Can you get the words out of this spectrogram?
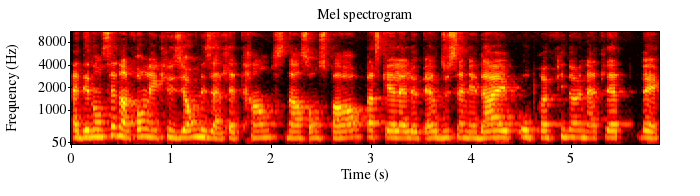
elle dénonçait dans le fond l'inclusion des athlètes trans dans son sport parce qu'elle a perdu sa médaille au profit d'un athlète, ben,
